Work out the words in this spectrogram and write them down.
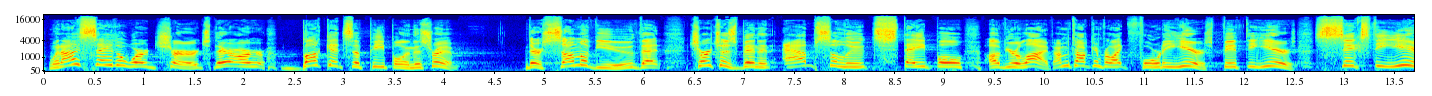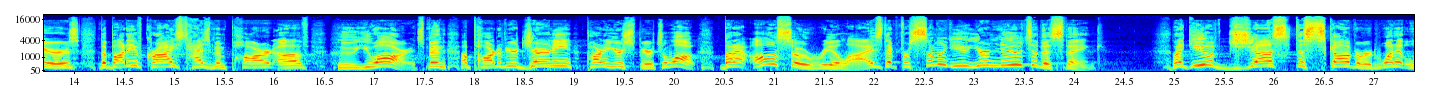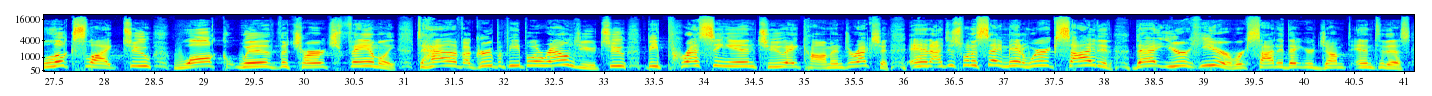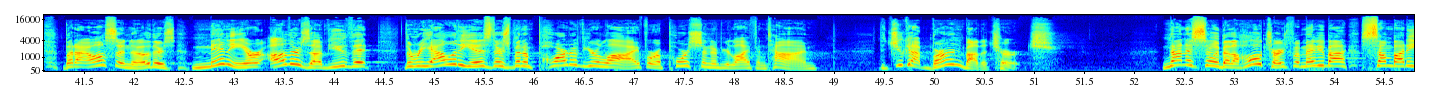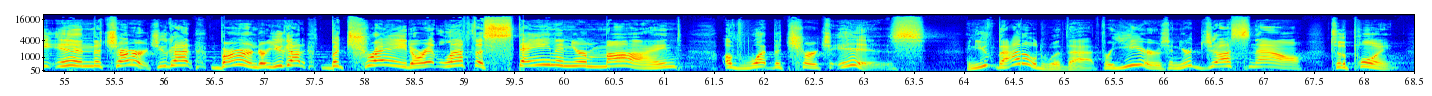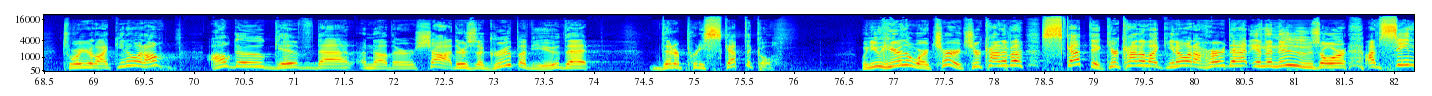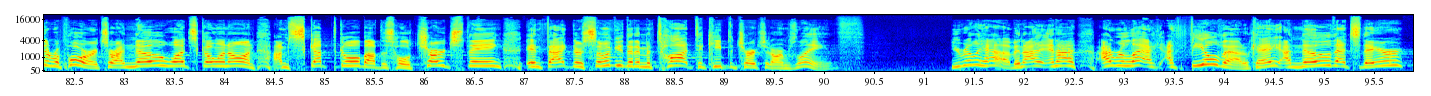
When I say the word church, there are buckets of people in this room. There's some of you that church has been an absolute staple of your life. I'm talking for like 40 years, 50 years, 60 years. The body of Christ has been part of who you are. It's been a part of your journey, part of your spiritual walk. But I also realize that for some of you, you're new to this thing. Like you have just discovered what it looks like to walk with the church family, to have a group of people around you, to be pressing into a common direction. And I just want to say, man, we're excited that you're here. We're excited that you're jumped into this. But I also know there's many or others of you that the reality is there's been a part of your life or a portion of your life and time that you got burned by the church. Not necessarily by the whole church, but maybe by somebody in the church. You got burned or you got betrayed or it left a stain in your mind of what the church is. And you've battled with that for years and you're just now to the point to where you're like, you know what, I'll, I'll go give that another shot. There's a group of you that, that are pretty skeptical when you hear the word church, you're kind of a skeptic. You're kind of like, you know what, I heard that in the news, or I've seen the reports, or I know what's going on. I'm skeptical about this whole church thing. In fact, there's some of you that have been taught to keep the church at arm's length. You really have. And I and I I relax. I feel that, okay? I know that's there.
